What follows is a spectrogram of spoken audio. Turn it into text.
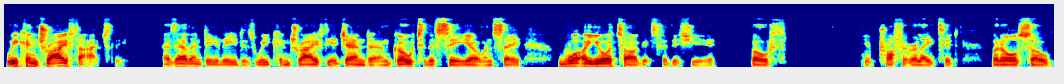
we can drive that actually. As L&D leaders, we can drive the agenda and go to the CEO and say, what are your targets for this year? Both you know, profit related, but also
